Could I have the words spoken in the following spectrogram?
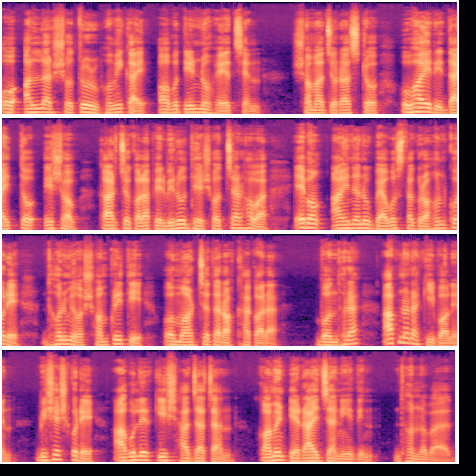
ও আল্লাহর শত্রুর ভূমিকায় অবতীর্ণ হয়েছেন। সমাজ ও রাষ্ট্র উভয়েরই দায়িত্ব এসব কার্যকলাপের বিরুদ্ধে সোচ্চার হওয়া এবং আইনানুগ ব্যবস্থা গ্রহণ করে ধর্মীয় সম্প্রীতি ও মর্যাদা রক্ষা করা। বন্ধুরা, আপনারা কি বলেন? বিশেষ করে আবুলের কি সাজা চান? কমেন্টে রায় জানিয়ে দিন। ধন্যবাদ।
